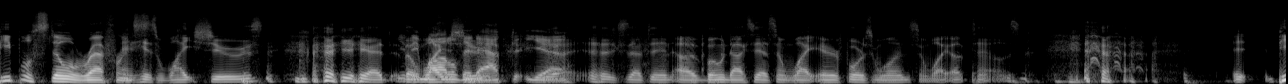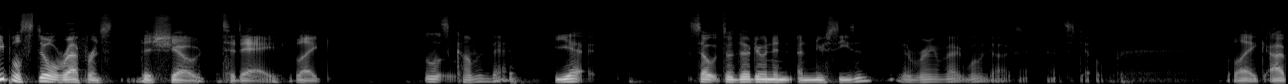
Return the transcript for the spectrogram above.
People still and reference his white shoes. had Yeah, the they white modeled it after. Yeah. except in uh, Boondocks, he had some white Air Force Ones, some white Uptowns. It, people still reference this show today. Like, it's coming back. yeah. So, so they're doing a, a new season. They're bringing back Boondocks. That's dope. Like, I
